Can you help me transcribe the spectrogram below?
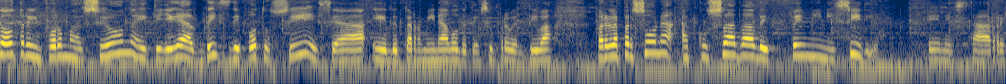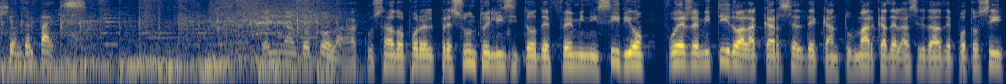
a otra información eh, que llega desde Potosí. Se ha eh, determinado detención preventiva para la persona acusada de feminicidio en esta región del país. Reinaldo Tola, acusado por el presunto ilícito de feminicidio, fue remitido a la cárcel de Cantumarca de la ciudad de Potosí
